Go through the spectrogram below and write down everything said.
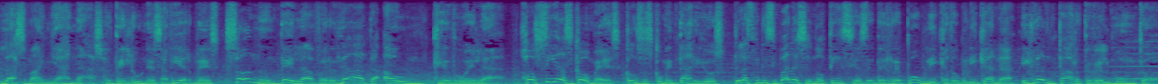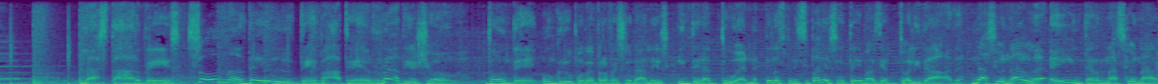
Las mañanas de lunes a viernes son de la verdad aunque duela. Josías Gómez con sus comentarios de las principales noticias de República Dominicana y gran parte del mundo. Las tardes son del Debate Radio Show donde un grupo de profesionales interactúan de los principales temas de actualidad nacional e internacional.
